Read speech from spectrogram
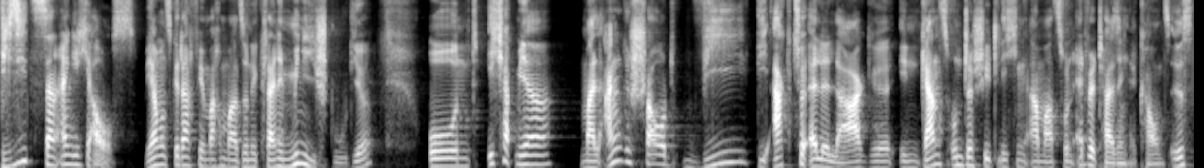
Wie sieht es dann eigentlich aus? Wir haben uns gedacht, wir machen mal so eine kleine Mini-Studie. Und ich habe mir mal angeschaut, wie die aktuelle Lage in ganz unterschiedlichen Amazon Advertising Accounts ist.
